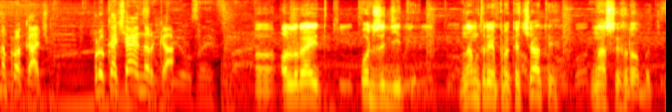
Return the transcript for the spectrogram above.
на прокачку. Прокачай. Allright Kid. Отже, діти, нам треба прокачати наших роботів,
